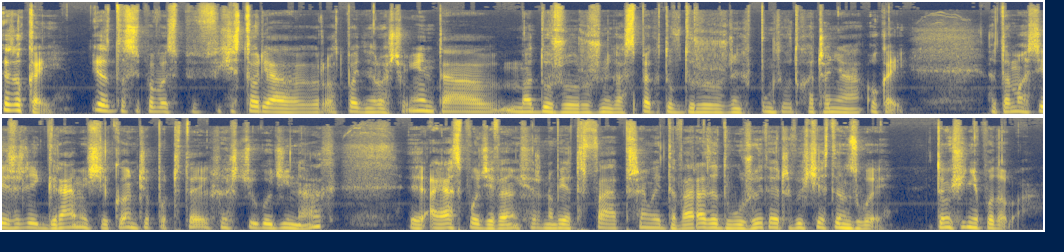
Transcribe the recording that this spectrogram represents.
jest okej. Okay jest dosyć, powiedzmy, historia odpowiednio rozciągnięta, ma dużo różnych aspektów, dużo różnych punktów odhaczenia, ok. Natomiast jeżeli gra mi się kończy po 4-6 godzinach, y, a ja spodziewałem się, że ona będzie przynajmniej dwa razy dłużej, to oczywiście jestem zły. To mi się nie podoba.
